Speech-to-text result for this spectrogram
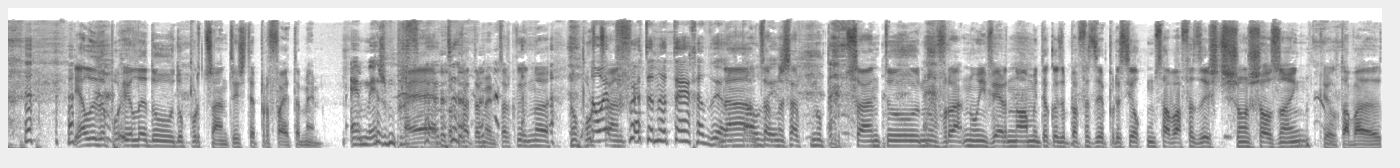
é, do, ele é do, do Porto Santo, isto é perfeito mesmo. É mesmo É, perfeito. perfeitamente. Sabe que no, no Porto não é Santo. perfeita na terra dele, não, sabe, talvez. mas sabe que no Porto Santo, no, verão, no inverno, não há muita coisa para fazer, por isso ele começava a fazer estes sons sozinho, que ele estava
